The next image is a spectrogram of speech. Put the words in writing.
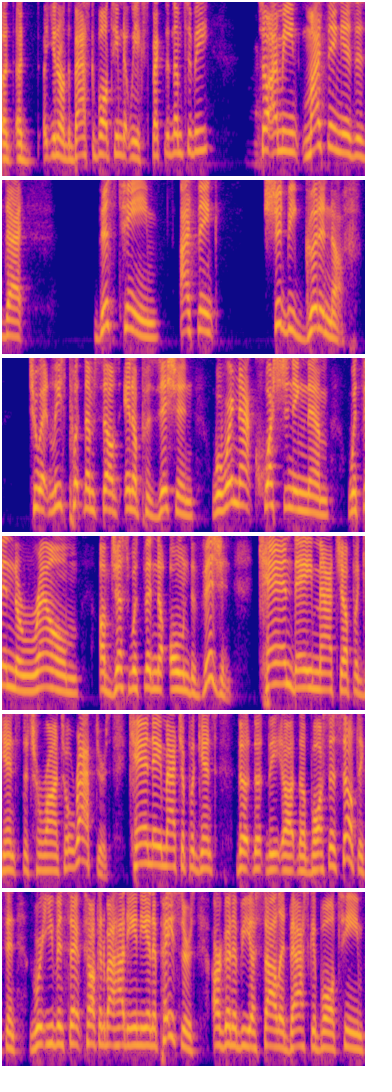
a, a you know the basketball team that we expected them to be. So I mean, my thing is is that this team, I think, should be good enough to at least put themselves in a position where we're not questioning them within the realm of just within the own division. Can they match up against the Toronto Raptors? Can they match up against the the the uh, the Boston Celtics? And we're even say, talking about how the Indiana Pacers are going to be a solid basketball team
